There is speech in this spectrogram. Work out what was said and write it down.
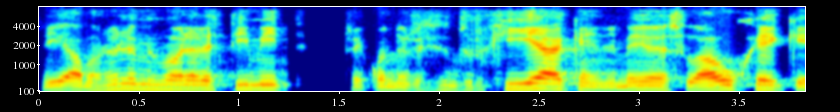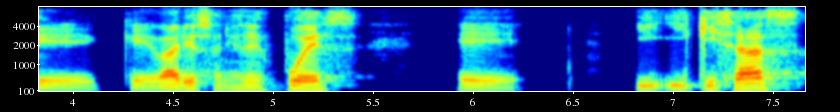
digamos, no es lo mismo hablar de Steemit cuando recién surgía, que en el medio de su auge, que, varios años después. Eh, y, quizás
